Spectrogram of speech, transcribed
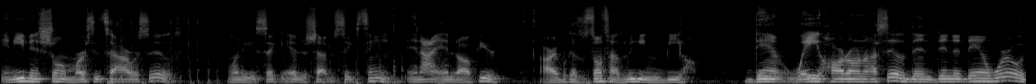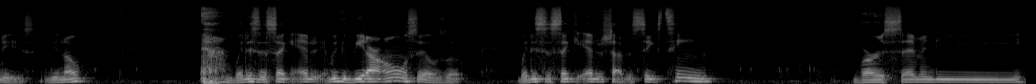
and even showing mercy to ourselves. I want to get second Esdras chapter 16. And I ended off here. All right, because sometimes we can be damn way harder on ourselves than, than the damn world is, you know? but this is second Esdras. We could beat our own selves up. But this is second Esdras chapter 16, verse 70.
